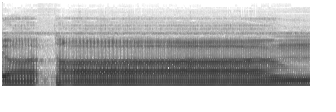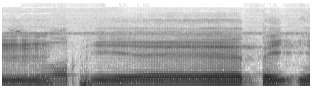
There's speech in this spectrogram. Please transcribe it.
ยะธาอภิติโย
